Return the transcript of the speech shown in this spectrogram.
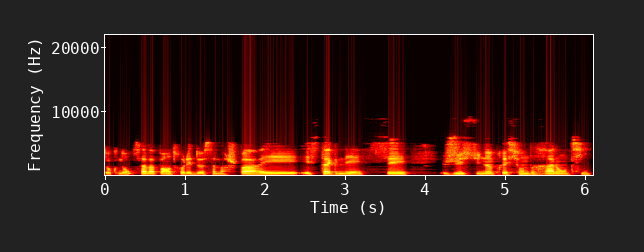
Donc non, ça va pas entre les deux, ça marche pas. Et, et stagner, c'est juste une impression de ralenti,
